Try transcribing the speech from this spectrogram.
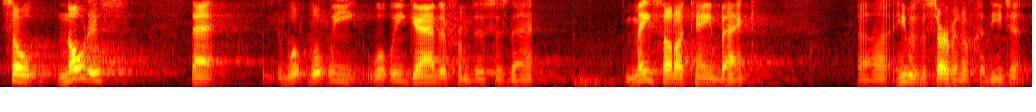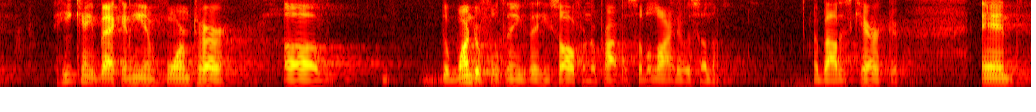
So notice that what, what, we, what we gather from this is that Maysara came back. Uh, he was the servant of Khadija. He came back and he informed her of the wonderful things that he saw from the Prophet wasallam about his character. And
